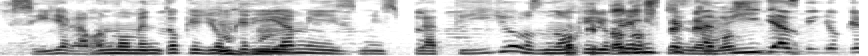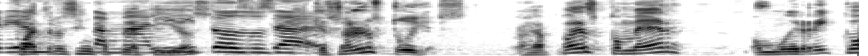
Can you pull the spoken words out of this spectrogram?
sí, llegaba un momento que yo quería mis, mis platillos, ¿no? Porque que yo quería mis quesadillas, que yo quería cuatro mis cinco platillos tamalitos, o sea, que son los tuyos. O sea, puedes comer o muy rico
